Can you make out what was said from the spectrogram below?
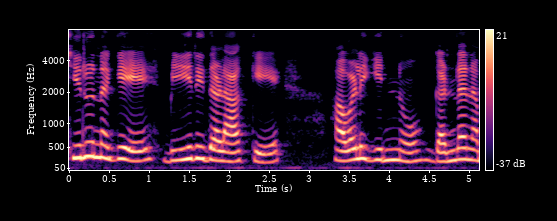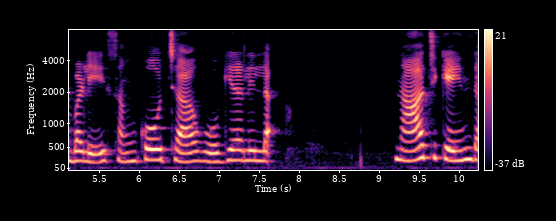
ಕಿರುನಗೆ ಬೀರಿದಳಾಕೆ. ಅವಳಿಗಿನ್ನೂ ಗಂಡನ ಬಳಿ ಸಂಕೋಚ ಹೋಗಿರಲಿಲ್ಲ. ನಾಚಿಕೆಯಿಂದ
